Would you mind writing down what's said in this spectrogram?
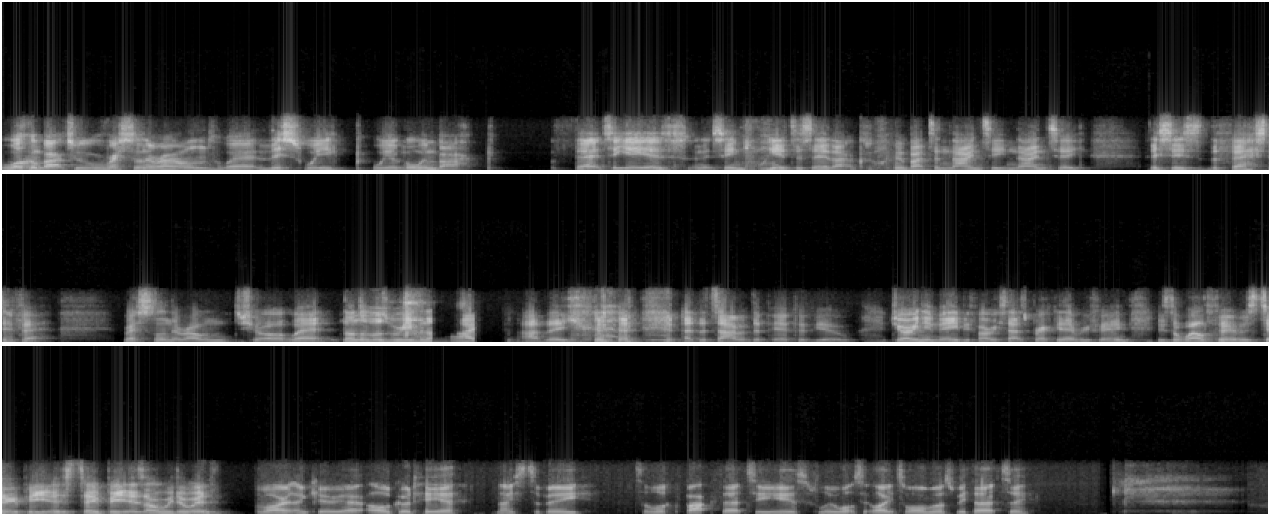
Welcome back to Wrestling Around, where this week we are going back 30 years, and it seems weird to say that because we're back to 1990. This is the first ever Wrestling Around show where none of us were even alive at the at the time of the pay per view. Joining me before he starts breaking everything is the world famous Terry Peters. Terry Peters, how are we doing? I'm alright, thank you. Yeah, all good here. Nice to be to look back 30 years. Lou, what's it like to almost be 30?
